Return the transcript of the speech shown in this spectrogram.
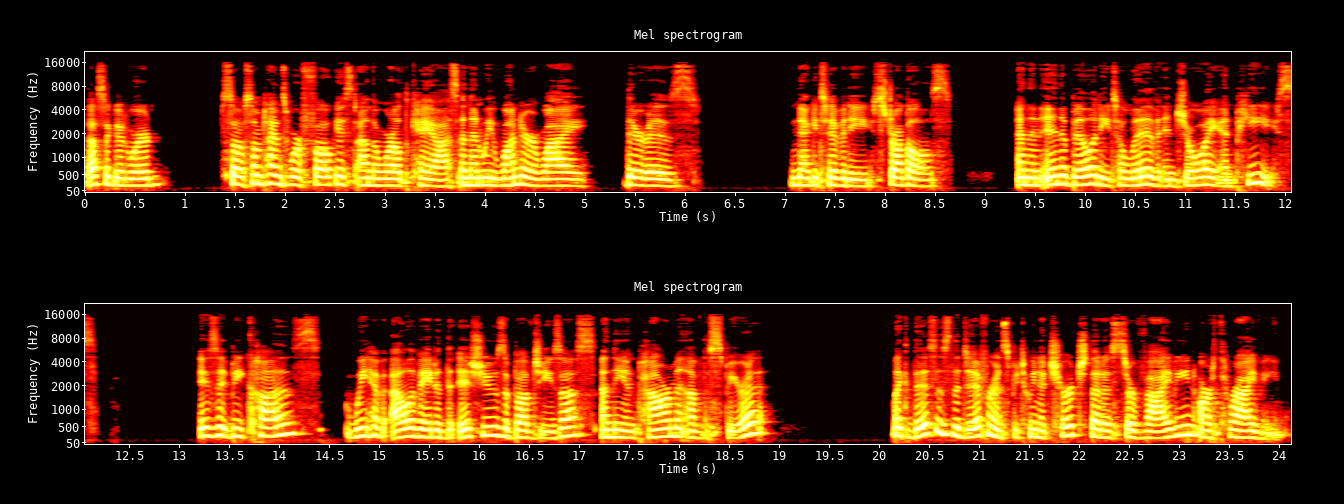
That's a good word. So sometimes we're focused on the world chaos and then we wonder why there is negativity, struggles, and an inability to live in joy and peace? Is it because we have elevated the issues above Jesus and the empowerment of the Spirit? Like, this is the difference between a church that is surviving or thriving.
